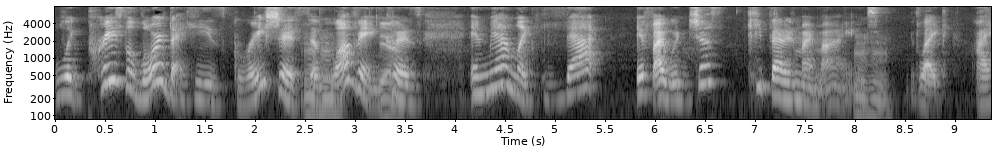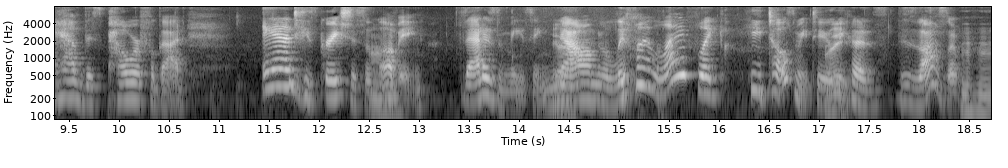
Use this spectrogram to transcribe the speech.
like praise the Lord that He's gracious and loving, Mm-hmm. Yeah. because, and man, like that. If I would just keep that in my mind, Mm-hmm. like I have this powerful God and he's gracious and loving. That is amazing. Mm-hmm. Yeah. Now I'm going to live my life like he tells me to Right. because this is awesome. Mm-hmm.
